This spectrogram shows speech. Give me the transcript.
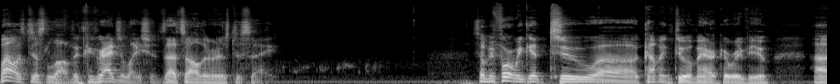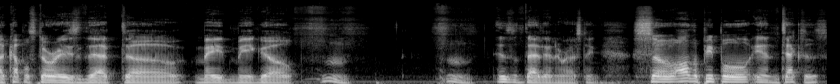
well, it's just love. And congratulations. That's all there is to say. So before we get to uh, Coming to America review, uh, a couple stories that uh, made me go, hmm, hmm, isn't that interesting? So all the people in Texas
